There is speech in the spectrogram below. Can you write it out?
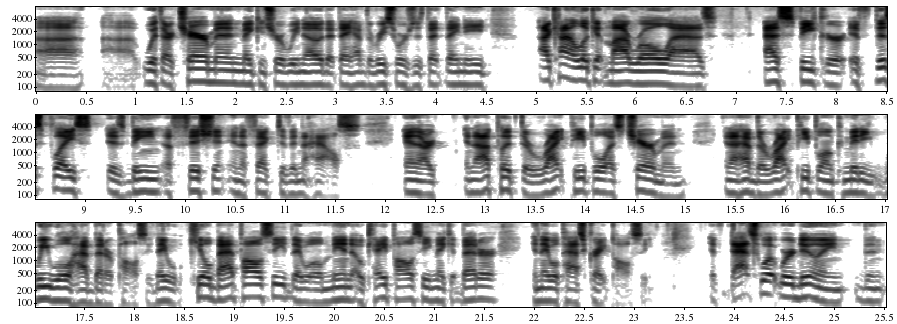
uh, uh, with our chairman, making sure we know that they have the resources that they need. I kind of look at my role as as speaker. If this place is being efficient and effective in the House, and our and I put the right people as chairman, and I have the right people on committee, we will have better policy. They will kill bad policy. They will amend okay policy, make it better, and they will pass great policy. If that's what we're doing, then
